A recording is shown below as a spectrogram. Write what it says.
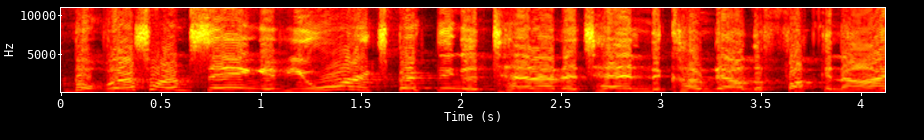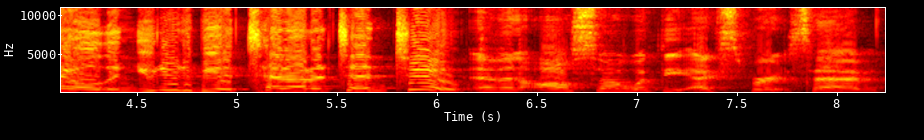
But that's what I'm saying. If you were expecting a 10 out of 10 to come down the fucking aisle, then you need to be a 10 out of 10 too. And then also what the expert said,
